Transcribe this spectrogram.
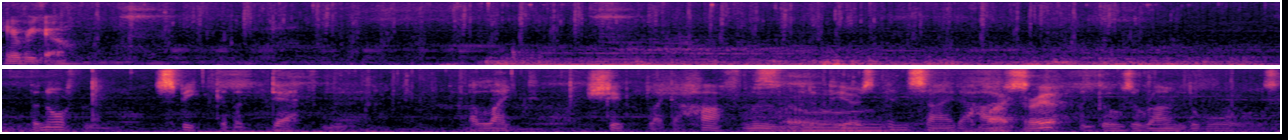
Here we go. Northmen speak of a death moon, a light shaped like a half moon that appears inside a house and goes around the walls.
